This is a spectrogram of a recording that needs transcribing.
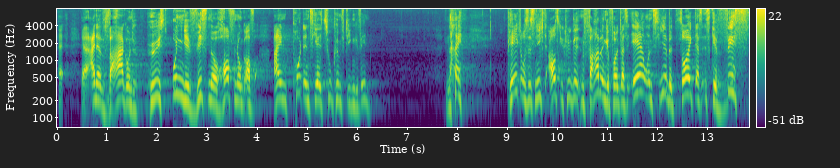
Äh, eine vage und höchst ungewissene Hoffnung auf einen potenziell zukünftigen Gewinn. Nein, Petrus ist nicht ausgeklügelten Fabeln gefolgt. Was er uns hier bezeugt, das ist gewiss.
